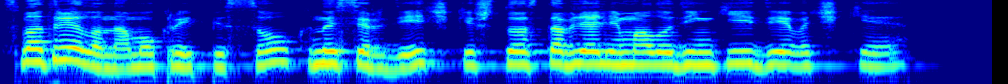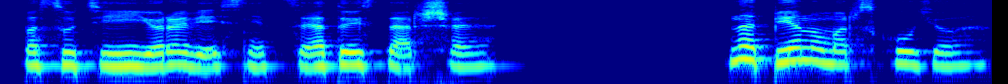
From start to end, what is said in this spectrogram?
Смотрела на мокрый песок, на сердечки, что оставляли молоденькие девочки, по сути, ее ровесницы, а то и старшая. На пену морскую.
